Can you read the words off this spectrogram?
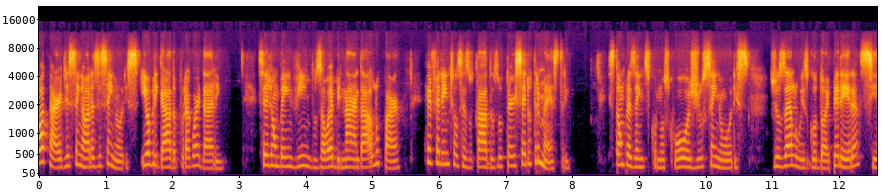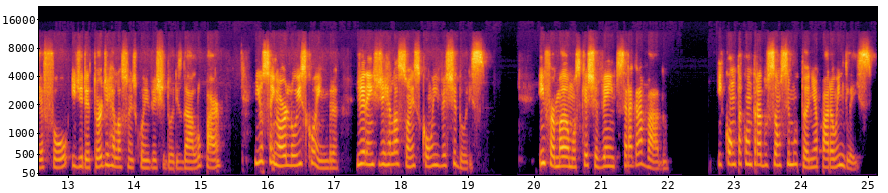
Boa tarde, senhoras e senhores, e obrigada por aguardarem. Sejam bem-vindos ao webinar da Alupar, referente aos resultados do terceiro trimestre. Estão presentes conosco hoje os senhores José Luiz Godoy Pereira, CFO e diretor de Relações com Investidores da Alupar, e o senhor Luiz Coimbra, gerente de Relações com Investidores. Informamos que este evento será gravado e conta com tradução simultânea para o inglês.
